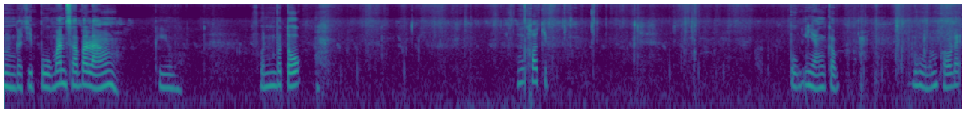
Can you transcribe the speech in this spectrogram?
นุ่นก็สิปลูกมันสับปะหลังที่ฝนบ่ตกเฮ้ยเขาจะปลูกอีหยังกับบูน้ำเขาแหละ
